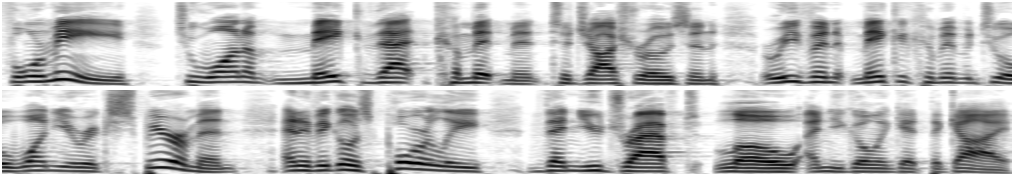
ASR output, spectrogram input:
for me to want to make that commitment to Josh Rosen or even make a commitment to a one year experiment. And if it goes poorly, then you draft low and you go and get the guy.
